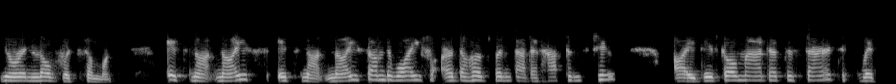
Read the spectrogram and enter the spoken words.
you're in love with someone. It's not nice. It's not nice on the wife or the husband that it happens to. I did go mad at the start with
